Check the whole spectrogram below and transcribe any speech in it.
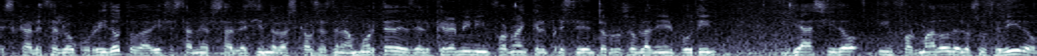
esclarecer lo ocurrido. Todavía se están estableciendo las causas de la muerte. Desde el Kremlin informan que el presidente ruso Vladimir Putin ya ha sido informado de lo sucedido.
